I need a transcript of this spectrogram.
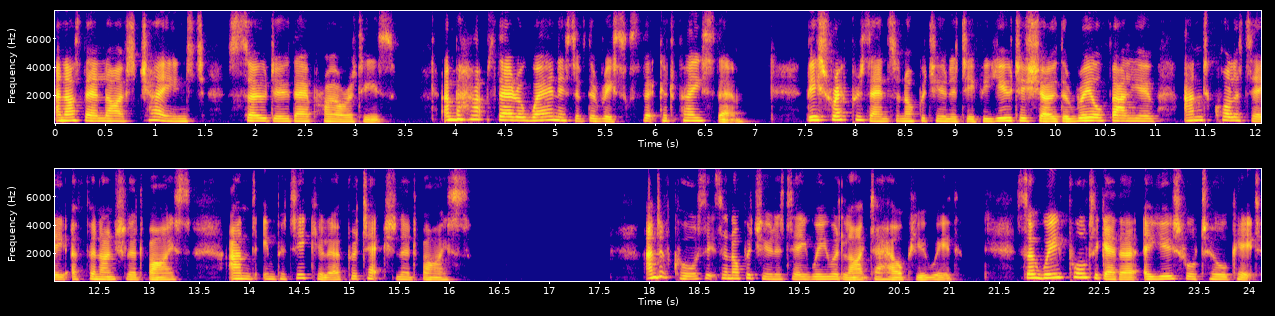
And as their lives changed, so do their priorities and perhaps their awareness of the risks that could face them. This represents an opportunity for you to show the real value and quality of financial advice, and in particular, protection advice. And of course, it's an opportunity we would like to help you with. So we've pulled together a useful toolkit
